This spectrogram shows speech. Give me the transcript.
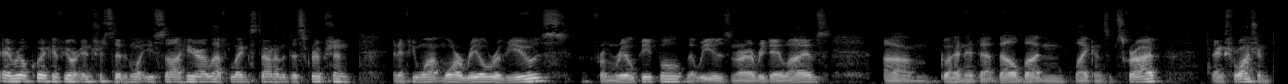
Hey, real quick, if you're interested in what you saw here, I left links down in the description. And if you want more real reviews from real people that we use in our everyday lives, um, go ahead and hit that bell button, like and subscribe. Thanks for watching.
